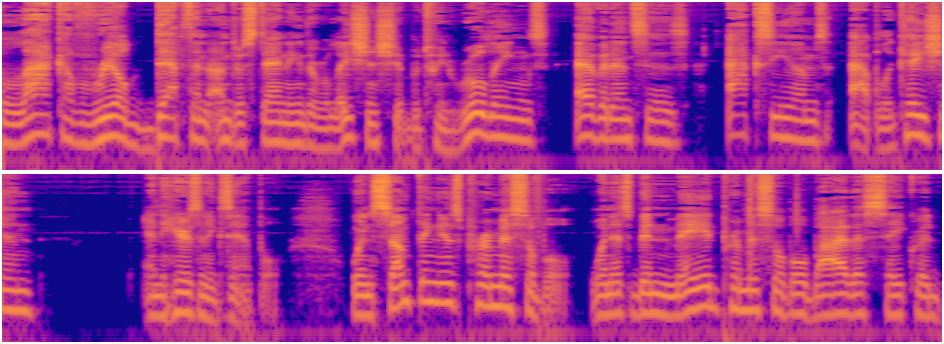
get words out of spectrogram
lack of real depth in understanding the relationship between rulings, evidences, axioms, application. And here's an example. When something is permissible, when it's been made permissible by the sacred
